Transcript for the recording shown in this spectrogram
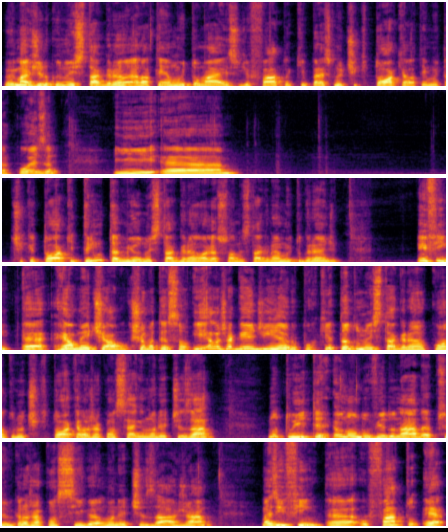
Eu imagino que no Instagram ela tenha muito mais. De fato, aqui parece que no TikTok ela tem muita coisa. E... TikTok, 30 mil no Instagram, olha só, no Instagram é muito grande. Enfim, é realmente algo que chama atenção. E ela já ganha dinheiro, porque tanto no Instagram quanto no TikTok ela já consegue monetizar. No Twitter eu não duvido nada, é possível que ela já consiga monetizar já. Mas enfim, é, o fato é,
